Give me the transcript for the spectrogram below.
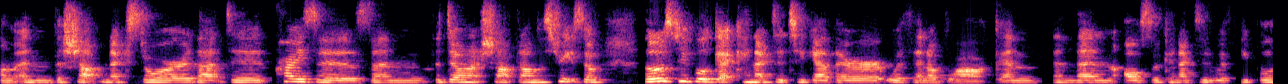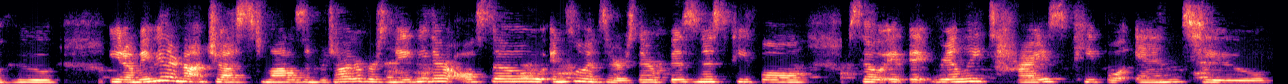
um, and the shop next door that did prizes and the donut shop down the street. So those people get connected together within a block and and then also connected with people who, you know, maybe they're not just models and photographers, maybe they're also influencers, they're business people. So it, it really ties people into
